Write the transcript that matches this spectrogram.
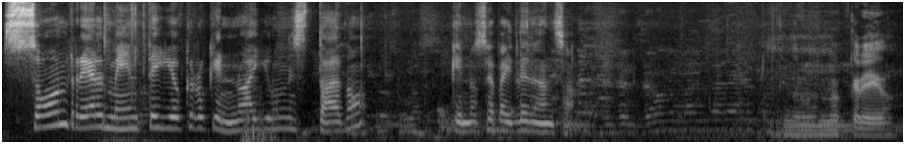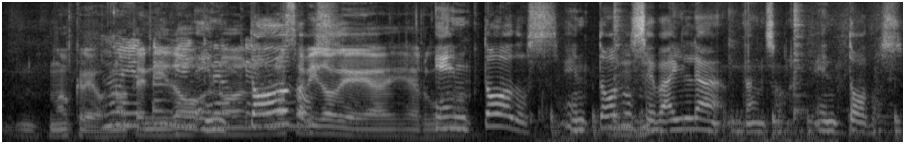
Son realmente, yo creo que no hay un estado que no se baile danzón. No, no creo. No creo, no, he tenido, no, sabido de alguno. En todos, en todos se baila danzón, en todos.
